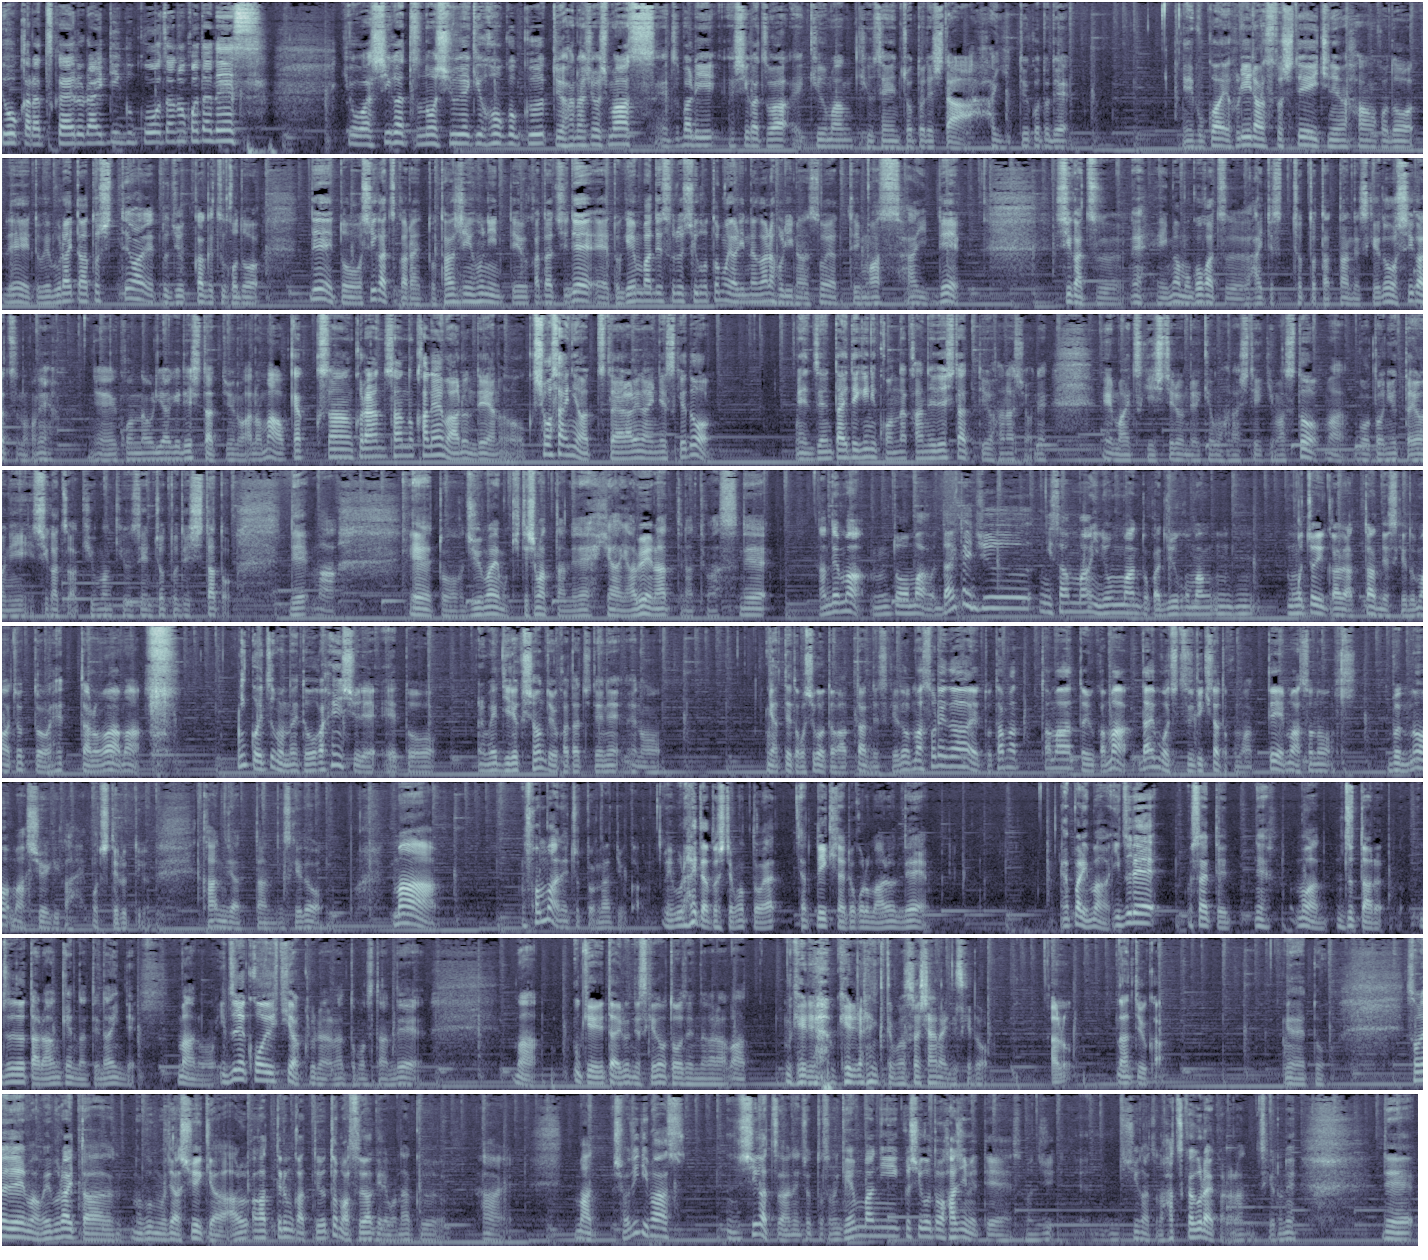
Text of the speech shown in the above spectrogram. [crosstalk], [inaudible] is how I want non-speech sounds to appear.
今日から使えるライティング講座の方です。今日は4月の収益報告という話をします。ズバリ4月は9万9000円ちょっとでした。はい。ということでえ僕はフリーランスとして1年半ほどで、えっと、ウェブライターとしては、えっと、10ヶ月ほどで、えっと、4月から、えっと、単身赴任っていう形で、えっと、現場でする仕事もやりながらフリーランスをやっています。はい。で4月ね今も5月入ってちょっと経ったんですけど4月のねえー、こんな売り上げでしたっていうのはあの、まあ、お客さんクライアントさんの金もあるんであの詳細には伝えられないんですけど、えー、全体的にこんな感じでしたっていう話をね、えー、毎月してるんで今日も話していきますと、まあ、冒頭に言ったように4月は9万9000ちょっとでしたと。でまあえっ、と10万円も切ってしまったんでねいややべえなってなってます。でなんでまあ、うんとまあ、大体12、3万、4万とか15万、もうちょいかだったんですけど、まあちょっと減ったのは、まあ、1個いつもね、動画編集で、えっ、ー、と、ディレクションという形でね、あの、やってたお仕事があったんですけど、まあそれが、え、ー、と、たまたまというか、まあだいぶ落ち着いてきたとこもあって、まあその分の、まあ、収益が落ちてるっていう感じだったんですけど、まあ、ほんまはね、ちょっとなんていうか、ウェブライターとしてもっとやっていきたいところもあるんで、やっぱりまあいずれそうやってねまあずっとあるずっとある案件なんてないんでまああのいずれこういう日が来るだろうなと思ってたんでまあ受け入れてはいるんですけど当然ながらまあ受け入れ [laughs] 受け入れられなくてもそれはしゃあないんですけどあのなんていうかえっ、とそれでまあウェブライターの部分もじゃあ収益は上がってるんかっていうとまあそういうわけでもなくはい。まあ正直まあ4月はねちょっとその現場に行く仕事を始めてその4月の20日ぐらいからなんですけどね。で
